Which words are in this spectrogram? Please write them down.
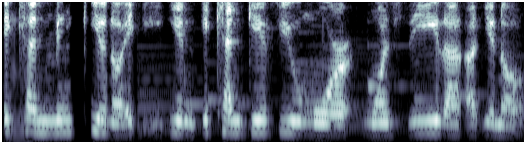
It mm. can make, you know, it, it, it can give you more more zeal, uh, uh, you know,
